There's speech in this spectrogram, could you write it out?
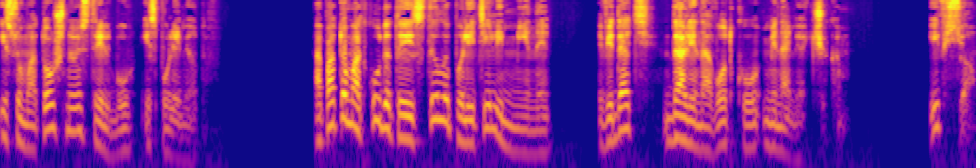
и суматошную стрельбу из пулеметов. А потом откуда-то из тыла полетели мины. Видать, дали наводку минометчикам. И все.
